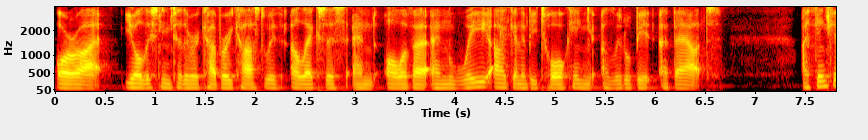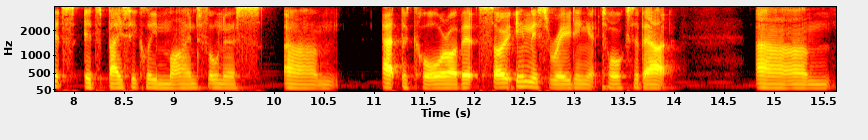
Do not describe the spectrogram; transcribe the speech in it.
All right, you're listening to the Recovery Cast with Alexis and Oliver, and we are going to be talking a little bit about. I think it's it's basically mindfulness um, at the core of it. So in this reading, it talks about um,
